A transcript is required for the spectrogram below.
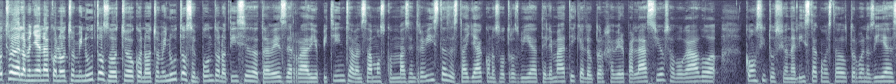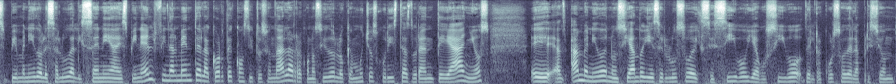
8 de la mañana con 8 minutos, 8 con 8 minutos en punto noticias a través de Radio Pichincha. Avanzamos con más entrevistas. Está ya con nosotros vía telemática el doctor Javier Palacios, abogado constitucionalista. ¿Cómo está, doctor? Buenos días. Bienvenido. Le saluda Licenia Espinel. Finalmente, la Corte Constitucional ha reconocido lo que muchos juristas durante años eh, han venido denunciando y es el uso excesivo y abusivo del recurso de la prisión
